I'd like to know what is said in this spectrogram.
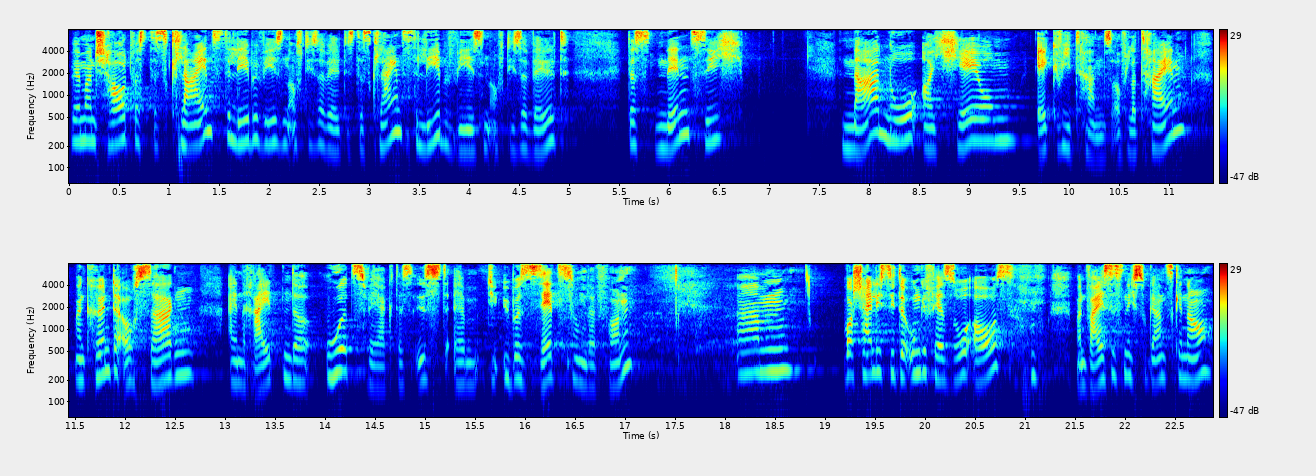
wenn man schaut, was das kleinste Lebewesen auf dieser Welt ist. Das kleinste Lebewesen auf dieser Welt, das nennt sich Nanoarchaeum equitans auf Latein. Man könnte auch sagen, ein reitender Urzwerg. Das ist ähm, die Übersetzung davon. Ähm, wahrscheinlich sieht er ungefähr so aus. Man weiß es nicht so ganz genau.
